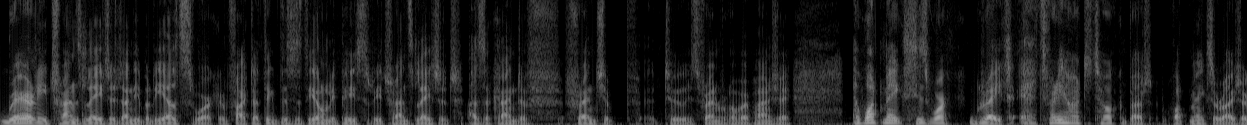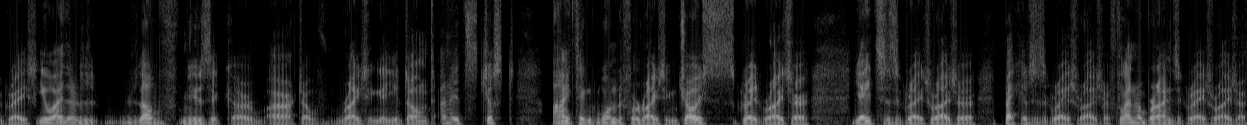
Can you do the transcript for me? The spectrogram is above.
rarely translated anybody else's work. In fact, I think this is the only piece that he translated as a kind of friendship to his friend Robert Pinget. Uh, what makes his work great? It's very hard to talk about what makes a writer great. You either love music or art or writing, and you don't. And it's just, I think, wonderful writing. Joyce, great writer. Yeats is a great writer. Beckett is a great writer. Flann O'Brien's a great writer.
